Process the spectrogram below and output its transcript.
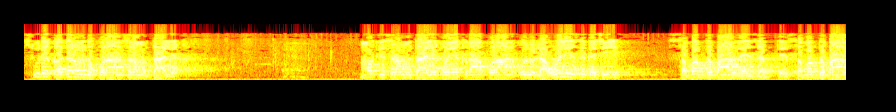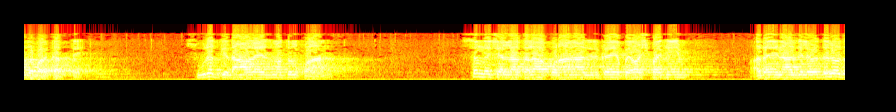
سور قدر ام دا قرآن سر متعلق۔ مکھ سر متعلق و اقرا قرآن اول الاول از کچے سبب د پار د عزت تے، سبب د پار د برکت تے۔ سورت کے دعو عظمت القرآن۔ سنگ چ اللہ تعالی قرآن نازل کرے پہ اوش پکیم۔ ادے نازل و دلو د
